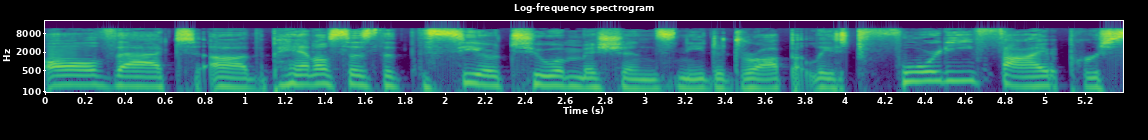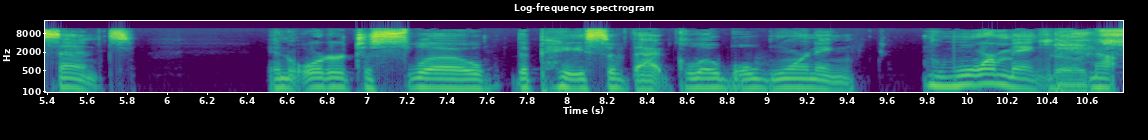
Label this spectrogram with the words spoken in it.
all that. Uh, the panel says that the CO2 emissions need to drop at least 45% in order to slow the pace of that global warning. Warming, So not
